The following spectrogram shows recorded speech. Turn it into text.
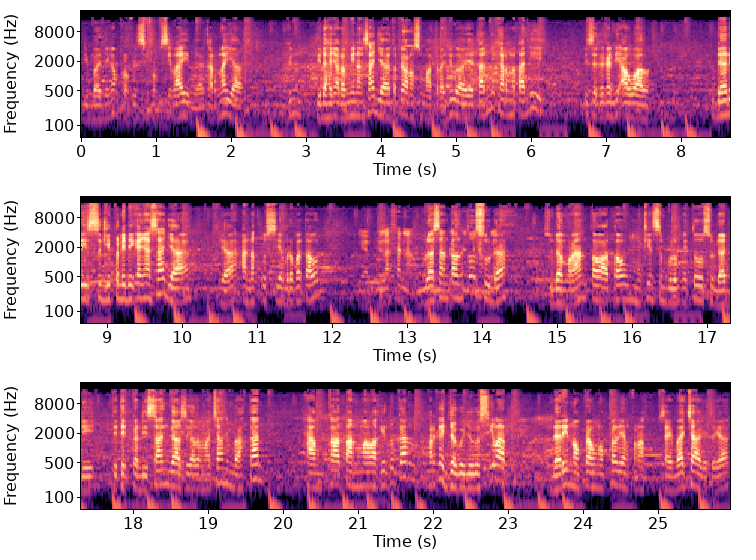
dibandingkan provinsi-provinsi lain ya. Karena ya mungkin tidak hanya orang Minang saja tapi orang Sumatera juga. Ya tadi karena tadi diceritakan di awal dari segi pendidikannya saja ya anak usia berapa tahun? Ya belasan lah belasan 15 tahun itu 16. sudah sudah merantau atau mungkin sebelum itu sudah dititipkan di sanggar segala macam. Bahkan Hamka Tan Malak itu kan mereka jago-jago silat dari novel-novel yang pernah saya baca gitu ya.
